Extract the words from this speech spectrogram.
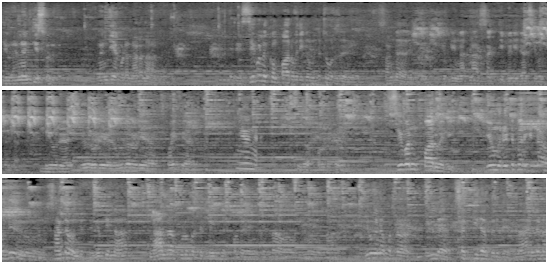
இவர் நந்தீஸ்வரர். நந்தியா கூட நடனம் இது சிவனுக்கும் பார்வதிக்கும் வந்துட்டு ஒரு சண்டை. எப்படின்னா நான் சக்தி பெரியதா சிவன் பெரியதா இவரு இவருடைய உங்களுடைய ஒய்ஃப் யாரு. சிவன் பார்வதி. இவங்க ரெண்டு பேருக்கு என்ன வந்து சண்டை வந்துட்டு எப்படின்னா நான் தான் குடும்பத்துக்கு எல்லாம் வேணும்னா. இவங்க என்ன பண்றாங்க? இல்ல சக்தி தான் பெருது. நான் இல்லைன்னா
